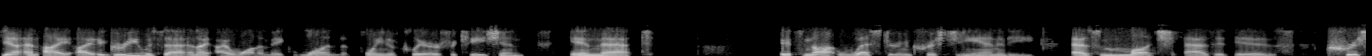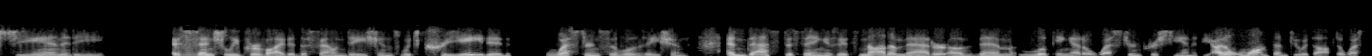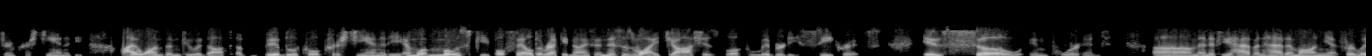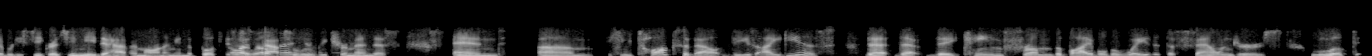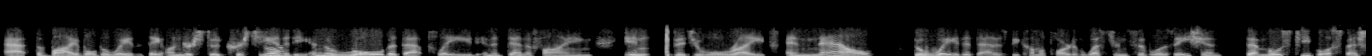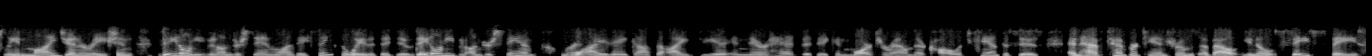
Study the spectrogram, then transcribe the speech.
Yeah, and I, I agree with that, and I, I want to make one point of clarification in that it's not Western Christianity as much as it is Christianity mm-hmm. essentially provided the foundations which created Western civilization. And that's the thing, is it's not a matter of them looking at a Western Christianity. I don't want them to adopt a Western Christianity. I want them to adopt a biblical Christianity. And what most people fail to recognize, and this is why Josh's book, Liberty Secrets, is so important. Um, and if you haven't had him on yet for Liberty Secrets, you need to have him on. I mean, the book is oh, absolutely tremendous. And um, he talks about these ideas that that they came from the Bible, the way that the founders looked at the Bible, the way that they understood Christianity, and the role that that played in identifying individual rights, and now the way that that has become a part of Western civilization that most people, especially in my generation, they don't even understand why they think the way that they do. They don't even understand right. why they got the idea in their head that they can march around their college campuses and have temper tantrums about, you know, safe space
